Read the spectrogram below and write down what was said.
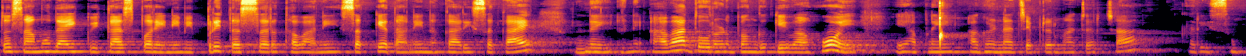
તો સામુદાયિક વિકાસ પર એની વિપરીત અસર થવાની શક્યતાને નકારી શકાય નહીં. અને આવા ધોરણભંગ કેવા હોય એ આપણે આગળના ચેપ્ટરમાં ચર્ચા કરીશું.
